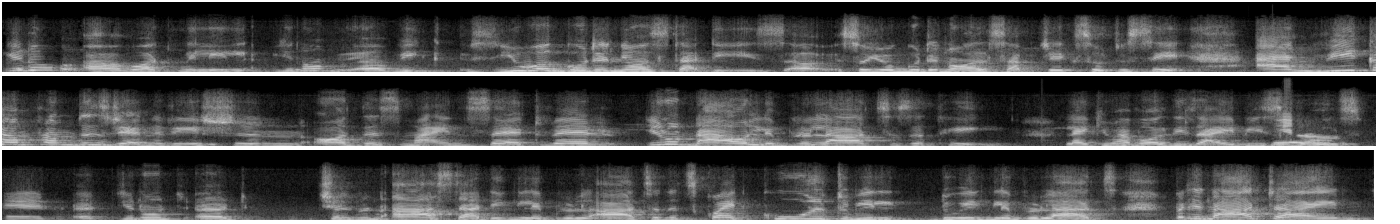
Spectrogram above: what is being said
You know uh, what, Millie? You know, uh, we you were good in your studies, uh, so you're good in all subjects, so to say. And we come from this generation or this mindset where you know now liberal arts is a thing. Like you have all these IB schools yeah. where uh, you know uh, children are studying liberal arts and it's quite cool to be doing liberal arts. But in our time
